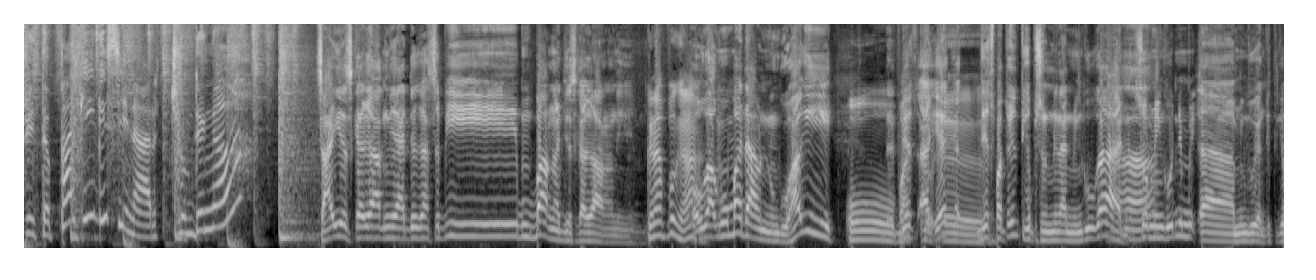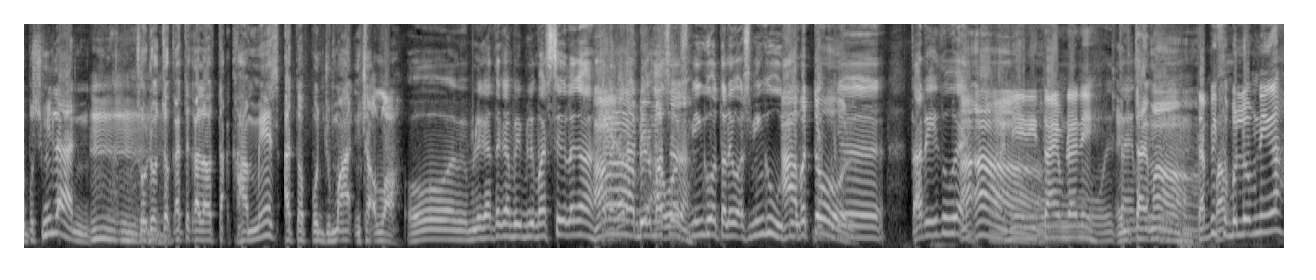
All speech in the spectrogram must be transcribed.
Cerita Pagi di Sinar. Jom dengar. Saya sekarang ni ada rasa bimbang aja sekarang ni. Kenapa ngah? Orang rumah dah menunggu hari. Oh, dia, patut dia, dia. dia sepatutnya 39 minggu kan. So minggu ni uh, minggu yang ke-39. mm, so doktor kata kalau tak Khamis ataupun Jumaat insya-Allah. Oh, boleh katakan bila masa lah kan. Ah, Kadang-kadang bila dia masa Awal lah. seminggu atau lewat seminggu. Ah, tu betul. dia punya Tarikh tu kan. Ah, ah. Ni ni time dah ni. Oh, Anytime, ni. ah. Tapi sebelum ni kah?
